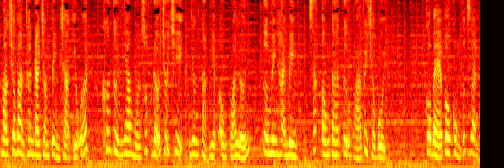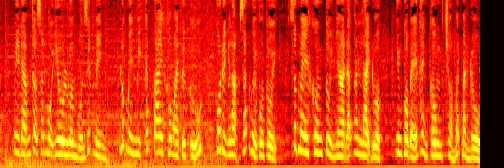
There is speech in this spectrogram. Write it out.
Mặc cho bản thân đang trong tình trạng yếu ớt, Khương Tử Nha muốn giúp đỡ chữa trị nhưng tạp niệm ông quá lớn, tự mình hại mình, xác ông ta tự hóa về cho bụi. Cô bé vô cùng tức giận vì đám thợ săn hồ yêu luôn muốn giết mình. Lúc mình bị cắt tay không ai tư cứu, cô định lạm sát người vô tội. Rất may Khương Tử nhà đã ngăn lại được, nhưng cô bé thành công trở mất bản đồ.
